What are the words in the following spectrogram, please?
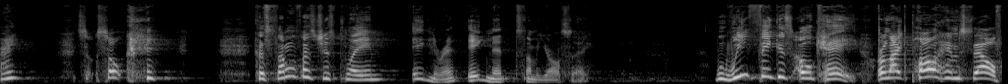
Right? So, so because some of us just plain ignorant, ignorant, some of y'all say, well, we think it's okay. Or like Paul himself,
